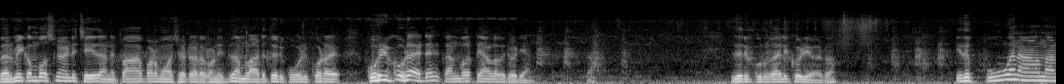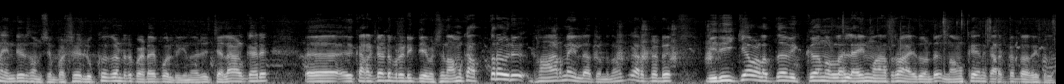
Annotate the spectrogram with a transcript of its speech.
വെർമി കമ്പോസ്റ്റിന് വേണ്ടി ചെയ്തതാണ്. ഇപ്പോൾ ആ പടം മോശമായിട്ട് കിടക്കുകയാണ് ഇത് നമ്മൾ അടുത്തൊരു കോഴിക്കോട് കോഴിക്കോടായിട്ട് കൺവേർട്ട് ചെയ്യാനുള്ള പരിപാടിയാണ്. ഇതൊരു കുറുകാലിക്കോഴിയാണ് കേട്ടോ. ഇത് പൂവനാണെന്നാണ് എന്റെ ഒരു സംശയം. പക്ഷേ ലുക്ക് കണ്ടിട്ട് പെടയെ പോലെ ഇരിക്കുന്നത് പക്ഷേ ചില ആൾക്കാർ ഇത് കറക്റ്റായിട്ട് പ്രഡിക്റ്റ് ചെയ്യും. പക്ഷേ നമുക്ക് അത്ര ഒരു ധാരണ ഇല്ലാത്തതുകൊണ്ട് നമുക്ക് കറക്റ്റായിട്ട് വിരിയിക്കുക വളർത്തുക വിൽക്കുക എന്നുള്ള ലൈൻ മാത്രം ആയതുകൊണ്ട് നമുക്ക് അതിന് കറക്റ്റായിട്ട് അറിയത്തില്ല.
